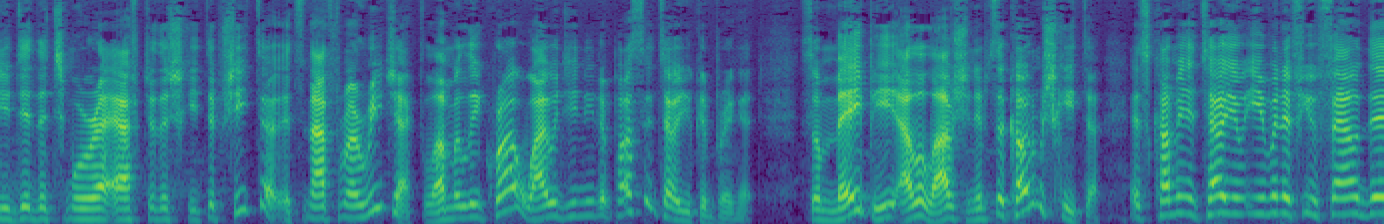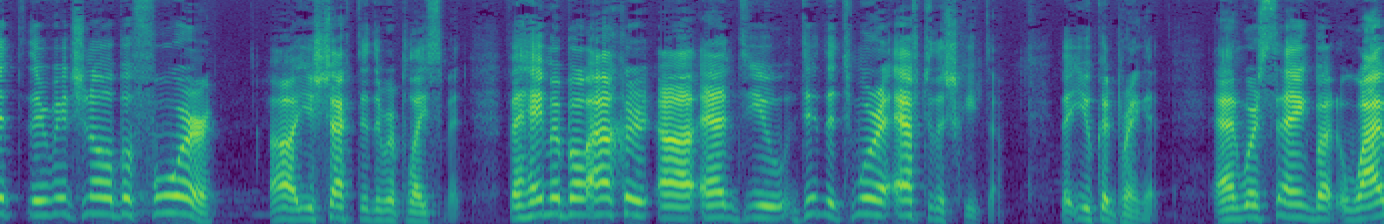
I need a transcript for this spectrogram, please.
you did the tmura after the shkita pshita, it's not from a reject. Lama likra. Why would you need a tell you could bring it? So maybe elalav shenipsa kodem shkita. It's coming to tell you even if you found it the original before uh, you shechted the replacement. Uh, and you did the tmura after the shkita, that you could bring it. And we're saying, but why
